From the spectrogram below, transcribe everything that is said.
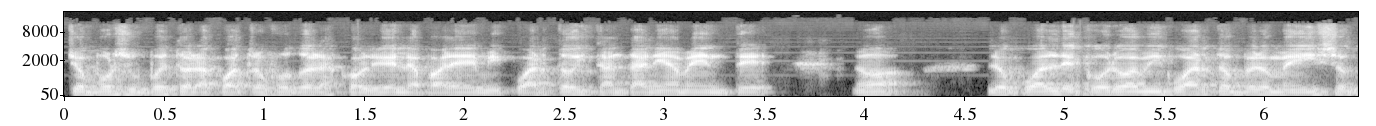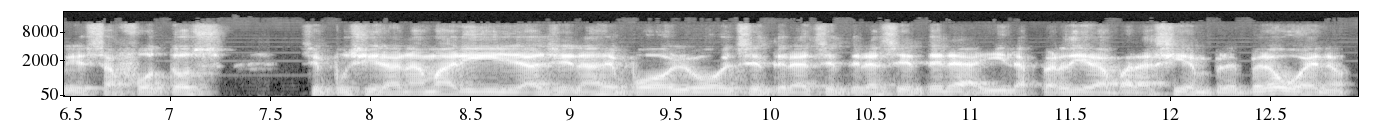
Yo, por supuesto, las cuatro fotos las colgué en la pared de mi cuarto instantáneamente, ¿no? Lo cual decoró a mi cuarto, pero me hizo que esas fotos se pusieran amarillas, llenas de polvo, etcétera, etcétera, etcétera, y las perdiera para siempre. Pero bueno,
